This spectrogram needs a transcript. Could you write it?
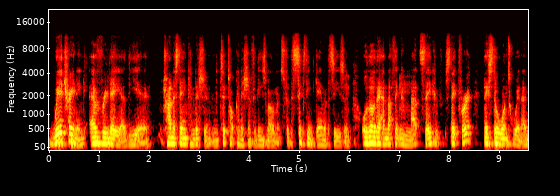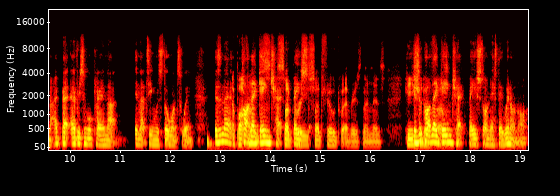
we're training every day of the year trying to stay in condition in tip top condition for these moments for the 16th game of the season. Although they had nothing Mm. at stake stake for it they still want to win and i bet every single player in that in that team would still want to win. Isn't it Apart part of their game check Sudbury, based Sudfeld, whatever his name is, he isn't should part of their have, game um, check based on if they win or not?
